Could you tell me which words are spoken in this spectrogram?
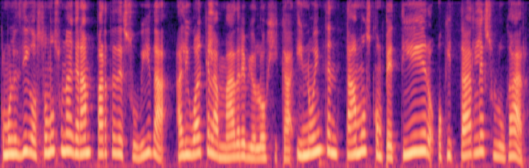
Como les digo, somos una gran parte de su vida, al igual que la madre biológica, y no intentamos competir o quitarle su lugar.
